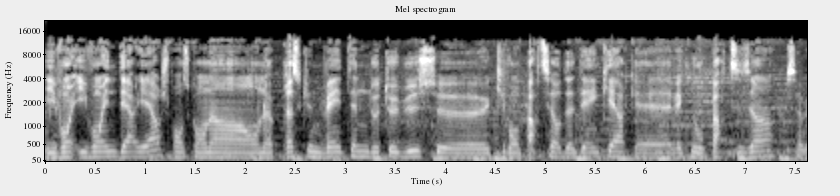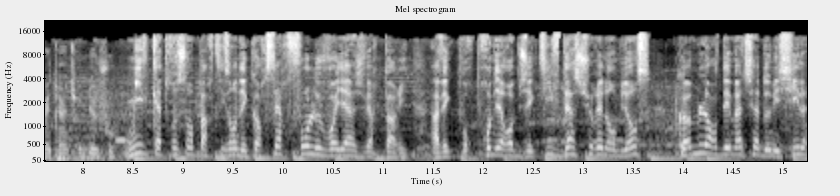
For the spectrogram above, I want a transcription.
ils vont ils vont être derrière. Je pense qu'on a on a presque une vingtaine d'autobus euh, qui vont partir de Dunkerque avec nos partisans. Ça va être un truc de fou. 1400 partisans des Corsaires font le voyage vers Paris, avec pour premier objectif d'assurer l'ambiance, comme lors des matchs à domicile,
